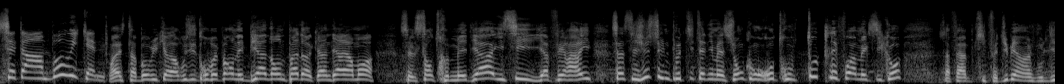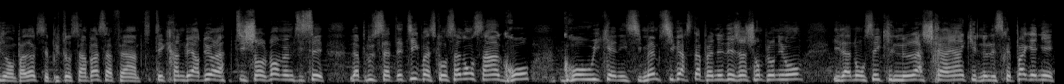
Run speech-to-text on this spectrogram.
C'est un beau week-end. Ouais, c'est un beau week-end. Alors vous y trouvez pas, on est bien dans le paddock. Hein. Derrière moi, c'est le centre média. Ici, il y a Ferrari. Ça, c'est juste une petite animation qu'on retrouve toutes les fois à Mexico. Ça fait un petit fait du bien. Hein. Je vous le dis dans le paddock, c'est plutôt sympa. Ça fait un petit écran de verdure un petit changement, même si c'est la plus synthétique, parce qu'on s'annonce à un gros, gros week-end ici. Même si Verstappen est déjà champion du monde, il a annoncé qu'il ne lâcherait rien, qu'il ne laisserait pas gagner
